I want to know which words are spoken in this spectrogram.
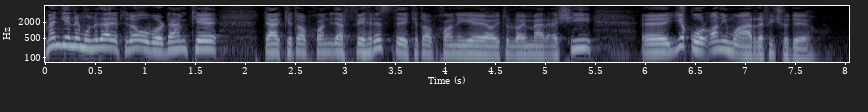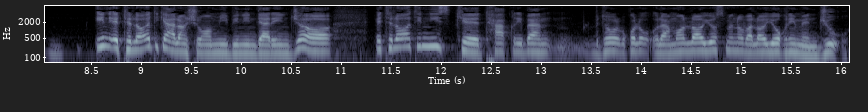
من یه نمونه در ابتدا آوردم که در کتابخانه در فهرست کتابخانه آیت الله مرعشی یه قرآنی معرفی شده. این اطلاعاتی که الان شما می‌بینین در اینجا اطلاعاتی نیست که تقریبا به طور قول علما لا یسمن و لا یغنی من جوع.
